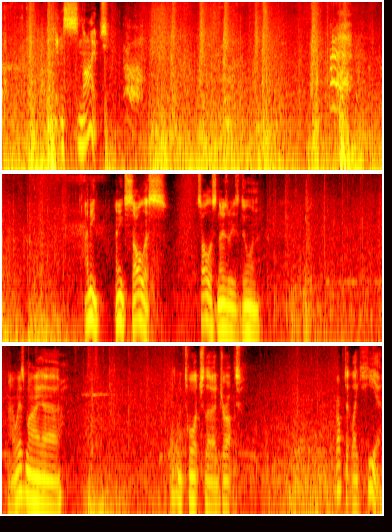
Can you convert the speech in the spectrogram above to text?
I'm getting sniped. I need I need Solas. Solas knows what he's doing. Now, where's my uh Where's my torch that I dropped? Dropped it like here.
